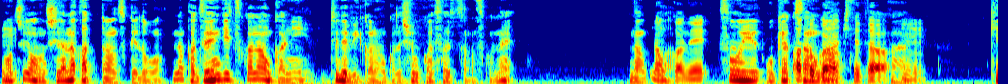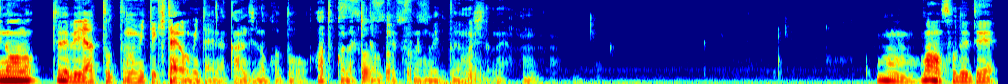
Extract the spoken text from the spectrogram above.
もちろん知らなかったんですけど、なんか前日かなんかにテレビかなんかで紹介されてたんですかね。なんか、なんかね、そういうお客さん後からが、来てた、はいうん。昨日のテレビでやっとったの見てきたよみたいな感じのことを、後から来たお客さんが言ってましたね。うん。うん。まあ、それで、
